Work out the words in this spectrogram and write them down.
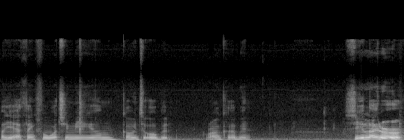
but yeah, thanks for watching me um going to orbit around Kerbin. See you later.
